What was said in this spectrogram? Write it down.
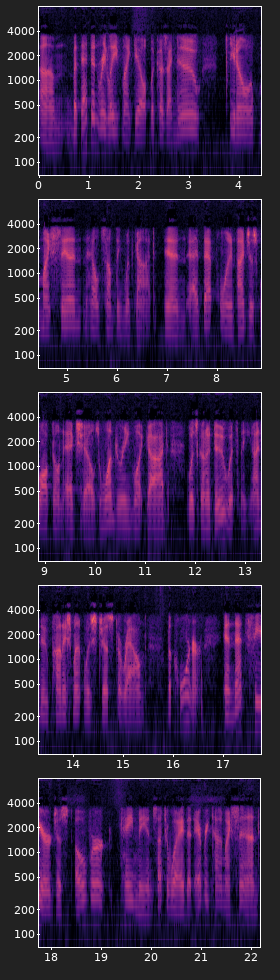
Um, but that didn't relieve my guilt because I knew, you know, my sin held something with God. And at that point, I just walked on eggshells, wondering what God was going to do with me. I knew punishment was just around the corner. And that fear just overcame me in such a way that every time I sinned,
